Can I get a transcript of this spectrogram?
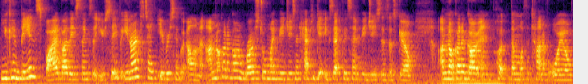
you can be inspired by these things that you see, but you don't have to take every single element. I'm not going to go and roast all my veggies and have to get exactly the same veggies as this girl. I'm not going to go and put them with a ton of oil.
